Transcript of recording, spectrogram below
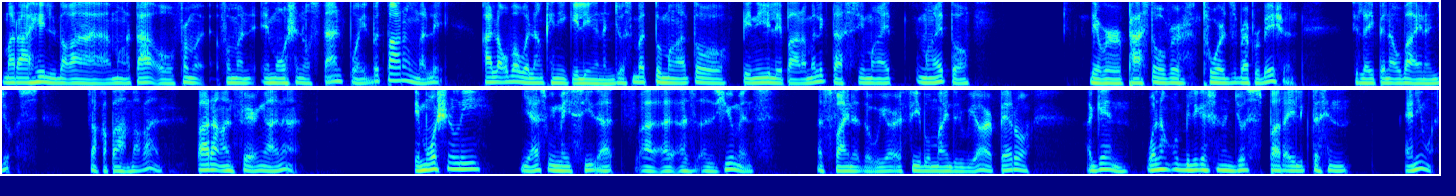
marahil baka mga tao from, from an emotional standpoint, but parang mali. Kala ko ba walang kinikilingan ng Diyos? Ba't to mga to pinili para maligtas? Yung mga, yung mga ito, they were passed over towards reprobation. Sila ay ng Diyos sa kapahamakan. Parang unfair nga na. Emotionally, yes, we may see that uh, as as humans, as finite that we are, feeble-minded we are. Pero again, walang obligasyon ng Diyos para iligtasin anyone.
